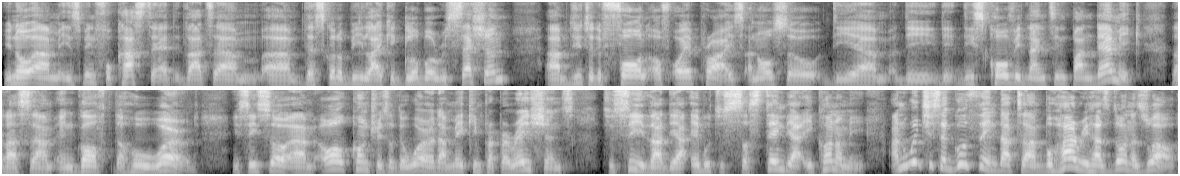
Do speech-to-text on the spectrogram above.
You know, um, it's been forecasted that um, um, there's going to be like a global recession um, due to the fall of oil price and also the um, the, the this COVID nineteen pandemic that has um, engulfed the whole world. You see, so um, all countries of the world are making preparations to see that they are able to sustain their economy, and which is a good thing that um, Buhari has done as well,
